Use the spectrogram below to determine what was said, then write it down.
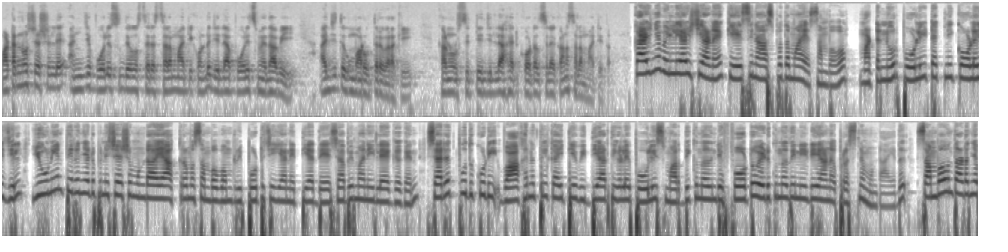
മട്ടന്നൂർ സ്റ്റേഷനിലെ അഞ്ച് പോലീസ് ഉദ്യോഗസ്ഥരെ സ്ഥലം മാറ്റിക്കൊണ്ട് ജില്ലാ പോലീസ് മേധാവി അജിത് കുമാർ ഉത്തരവിറക്കി. കണ്ണൂർ സിറ്റി ജില്ലാ ഹെഡ്ക്വാർട്ടേഴ്സിലേക്കാണ് സ്ഥലം മാറ്റിയത്. കഴിഞ്ഞ വെള്ളിയാഴ്ചയാണ് കേസിനാസ്പദമായ സംഭവം. മട്ടന്നൂർ പോളിടെക്നിക് കോളേജിൽ യൂണിയൻ തിരഞ്ഞെടുപ്പിന് ശേഷം ഉണ്ടായ അക്രമ സംഭവം റിപ്പോർട്ട് ചെയ്യാനെത്തിയ ദേശാഭിമാനി ലേഖകൻ ശരത് പുതുക്കുടി വാഹനത്തിൽ കയറ്റിയ വിദ്യാർത്ഥികളെ പോലീസ് മർദ്ദിക്കുന്നതിന്റെ ഫോട്ടോ എടുക്കുന്നതിനിടെയാണ് പ്രശ്നമുണ്ടായത്. സംഭവം തടഞ്ഞ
